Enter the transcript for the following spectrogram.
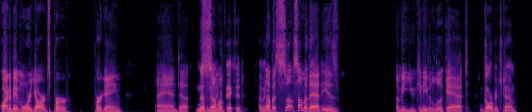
quite a bit more yards per per game, and uh, Nothing some of. I mean, no, but so, some of that is, I mean, you can even look at garbage time.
